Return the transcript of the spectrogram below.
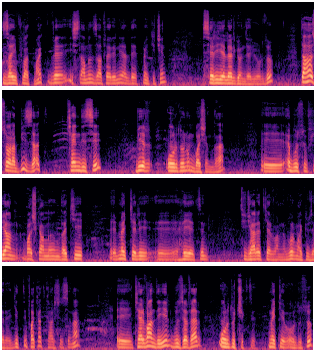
zayıflatmak ve İslam'ın zaferini elde etmek için seriyeler gönderiyordu. Daha sonra bizzat kendisi bir ordunun başında e, Ebu Süfyan başkanlığındaki e, Mekkeli e, heyetin ticaret kervanını vurmak üzere gitti. Fakat karşısına kervan değil bu sefer ordu çıktı. Mekke ordusu.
